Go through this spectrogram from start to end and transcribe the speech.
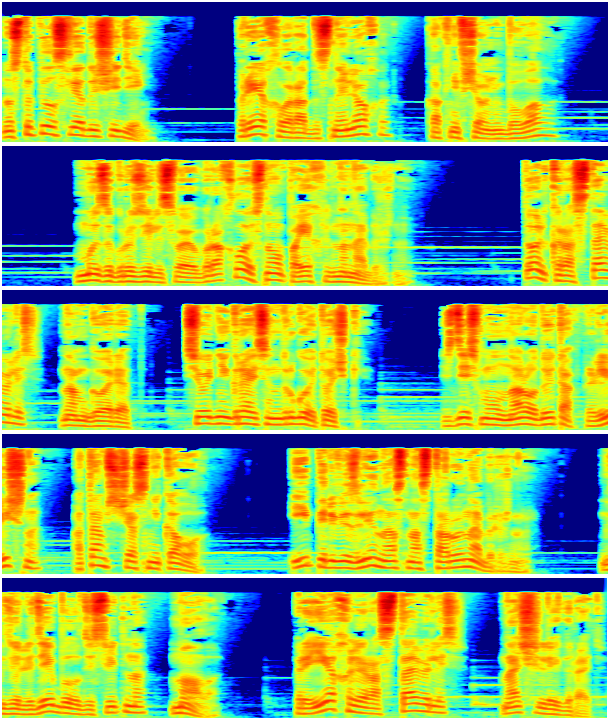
Наступил следующий день. Приехал радостный Леха, как ни в чем не бывало. Мы загрузили свое барахло и снова поехали на набережную. Только расставились, нам говорят, сегодня играете на другой точке. Здесь, мол, народу и так прилично, а там сейчас никого и перевезли нас на старую набережную, где людей было действительно мало. Приехали, расставились, начали играть.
